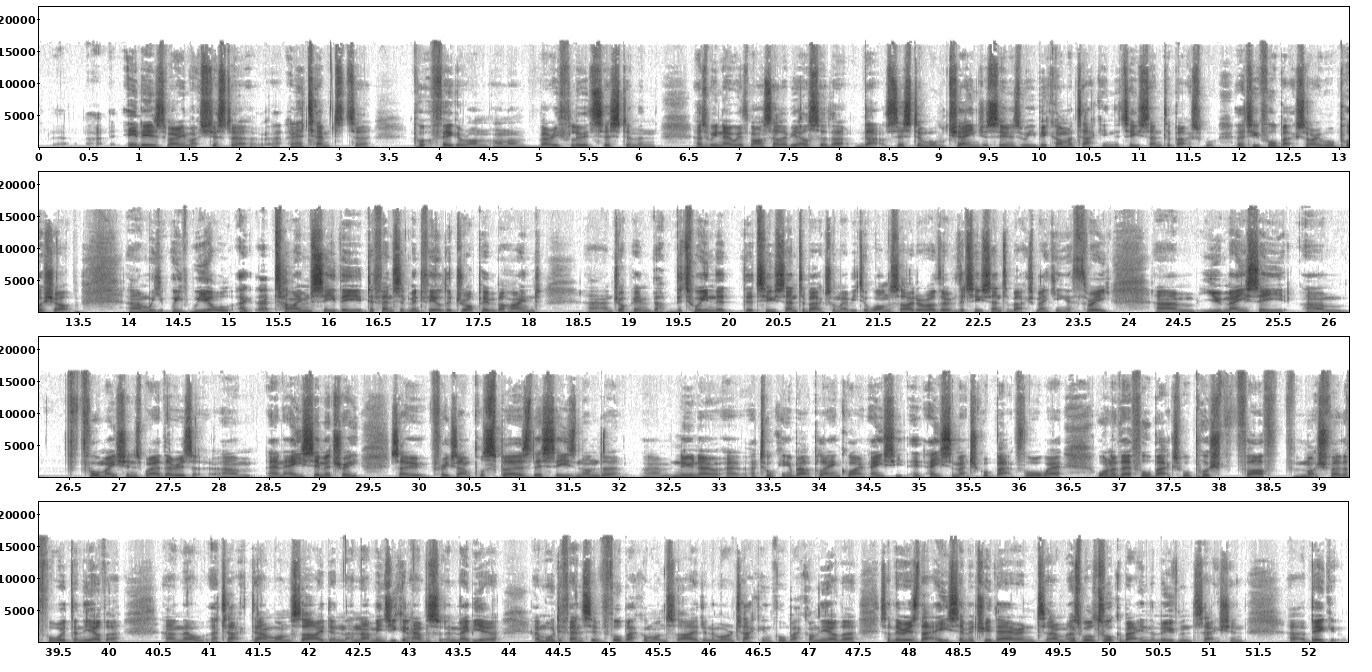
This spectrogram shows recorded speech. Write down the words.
uh, it is very much just a, an attempt to put a figure on, on a very fluid system. And as we know with Marcelo Bielsa, that, that system will change as soon as we become attacking. The two centre backs, the two fullbacks, sorry, will push up. Um, we, we, we'll at, at times see the defensive midfielder drop in behind uh, drop in b- between the, the two centre backs or maybe to one side or other of the two centre backs, making a three. Um, you may see um, formations where there is um, an asymmetry. So, for example, Spurs this season under um, Nuno are, are, talking about playing quite an asymmetrical back four, where one of their fullbacks will push far much further forward than the other, and they'll attack down one side, and, and that means you can have maybe a, a more defensive fullback on one side and a more attacking fullback on the other. So there is that asymmetry there, and um, as we'll talk about in the movement section, uh, a big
